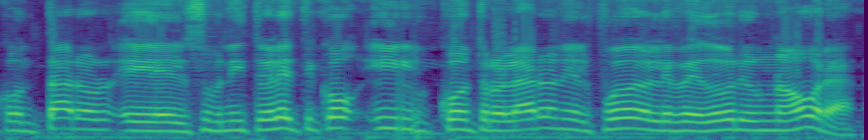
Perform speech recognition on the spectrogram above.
contaron el suministro eléctrico y controlaron el fuego alrededor en una hora.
